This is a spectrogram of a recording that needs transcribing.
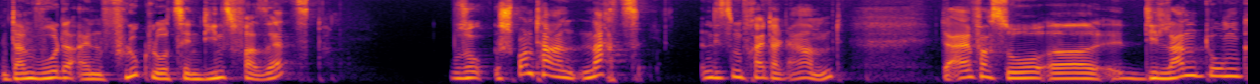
dann wurde ein Fluglotse in Dienst versetzt. So spontan nachts an diesem Freitagabend, der einfach so äh, die Landung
